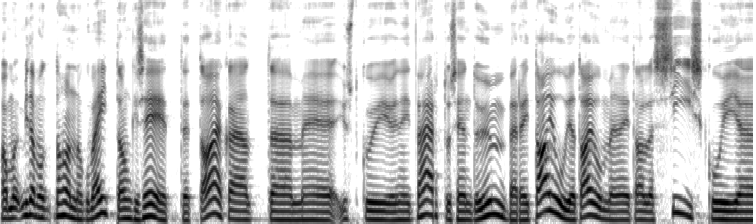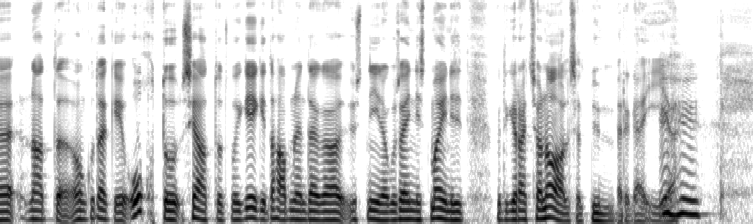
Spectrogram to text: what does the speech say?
aga ma, mida ma tahan nagu väita, ongi see, et, et aeg-ajalt me justkui neid väärtusi enda ümber ei taju ja tajume neid alles siis, kui nad on kuidagi ohtu seatud või keegi tahab nendega just nii, nagu sa ennist mainisid, kuidagi ratsionaalselt ümber käia mm. -hmm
